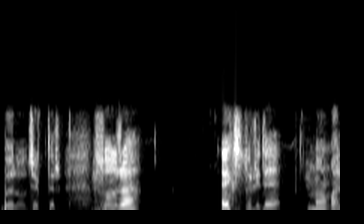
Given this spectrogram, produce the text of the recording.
Böyle olacaktır. Sonra extrude normal.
